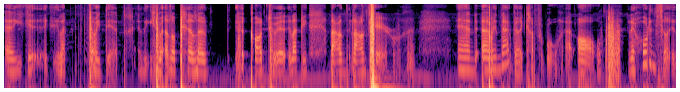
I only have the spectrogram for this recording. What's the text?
and you get like very thin, and you have a little pillow hook onto it like a lounge, lounge chair. And I mean, not very comfortable at all. And the holding cell is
